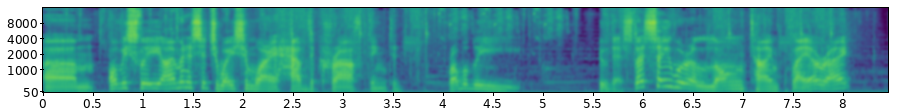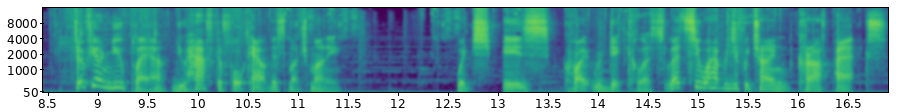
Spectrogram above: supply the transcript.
Um, obviously, I'm in a situation where I have the crafting to probably do this. Let's say we're a long-time player, right? So if you're a new player, you have to fork out this much money. Which is quite ridiculous. Let's see what happens if we try and craft packs.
